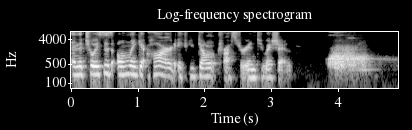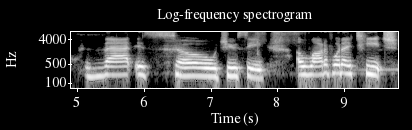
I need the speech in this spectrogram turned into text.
and the choices only get hard if you don't trust your intuition." That is so juicy. A lot of what I teach,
